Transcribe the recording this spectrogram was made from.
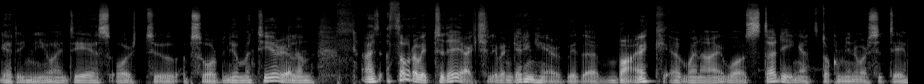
getting new ideas or to absorb new material. And I thought of it today actually when getting here with a bike uh, when I was studying at Stockholm University.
